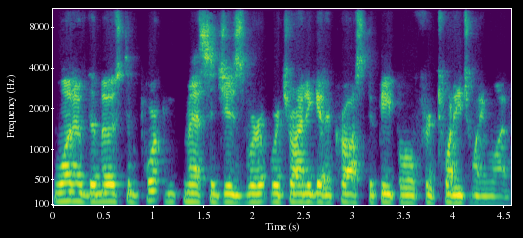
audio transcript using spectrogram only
one of the most important messages we're, we're trying to get across to people for 2021.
